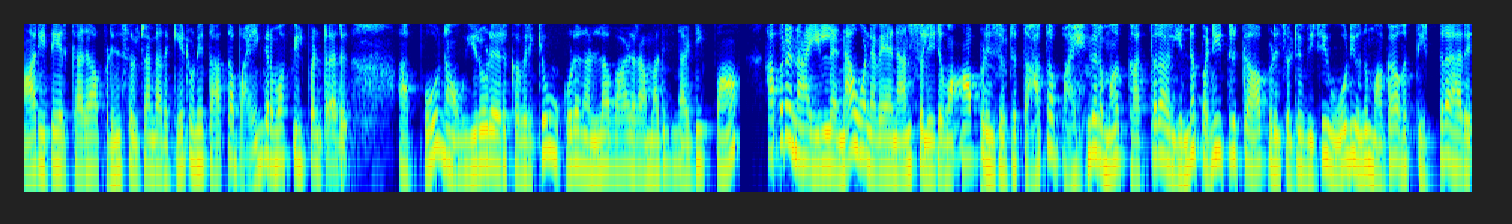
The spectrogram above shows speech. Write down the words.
மாறிட்டே இருக்காரு அப்படின்னு சொல்கிறாங்க அதை கேட்டோடனே தாத்தா பயங்கரமாக ஃபீல் பண்ணுறாரு அப்போது நான் உயிரோடு இருக்க வரைக்கும் உன் கூட நல்லா வாழற மாதிரி நடிப்பான். அப்புறம் நான் இல்லைன்னா உன்னை வேணான்னு சொல்லிடுவான் அப்படின்னு சொல்லிட்டு தாத்தா பயங்கரமாக கத்துறாரு. என்ன பண்ணிட்டு இருக்கா அப்படின்னு சொல்லிட்டு விஜய் ஓடி வந்து மகாவை திட்டுறாரு.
